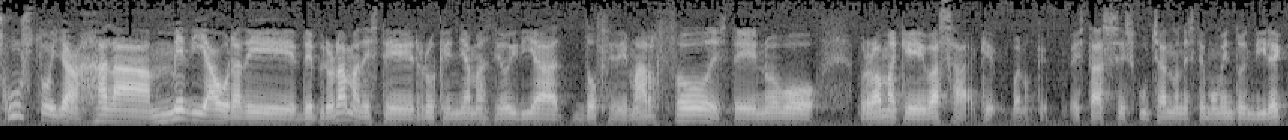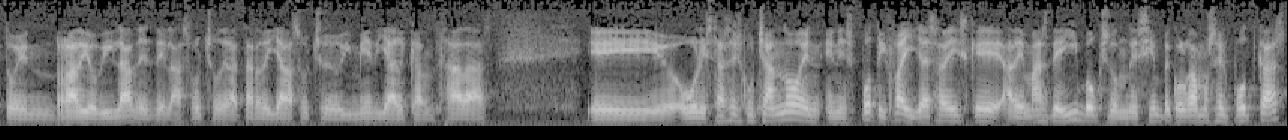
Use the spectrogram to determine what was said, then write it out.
Justo ya a la media hora de, programa de este Rock en Llamas de hoy, día 12 de marzo, este nuevo programa que vas a, que, bueno, que estás escuchando en este momento en directo en Radio Vila desde las 8 de la tarde, ya las ocho y media alcanzadas. Eh, o lo estás escuchando en, en, Spotify. Ya sabéis que además de Evox, donde siempre colgamos el podcast,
